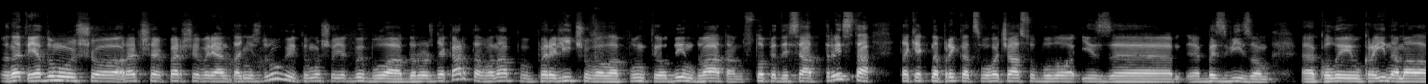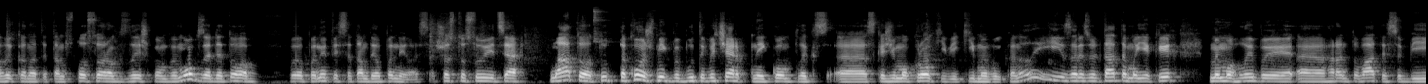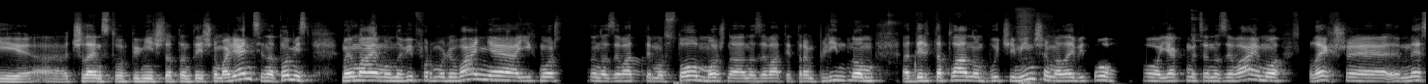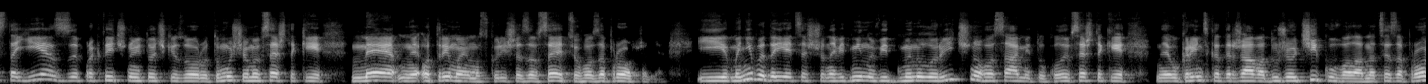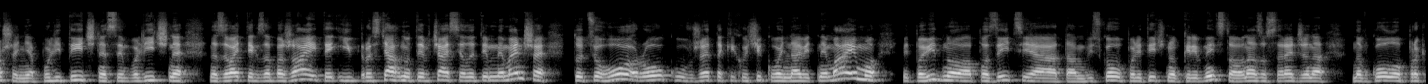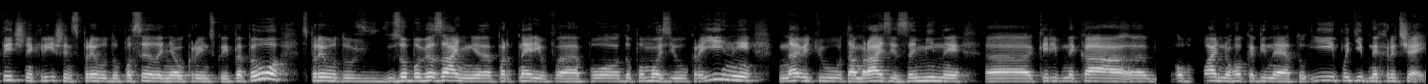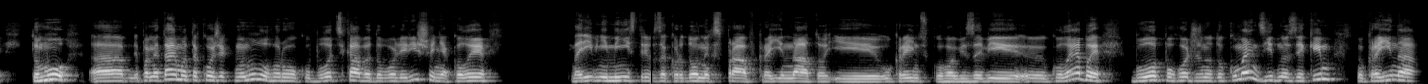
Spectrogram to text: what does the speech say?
Знаєте, я думаю, що радше перший варіант, аніж другий, тому що якби була дорожня карта, вона б перелічувала пункти 1, 2, там 150, 300, так як, наприклад, свого часу було із е, е, безвізом, е, коли Україна мала виконати там 140 з лишком вимог для того, опинитися там, де опинилася. Що стосується НАТО, тут також міг би бути вичерпний комплекс, е, скажімо, кроків, які ми виконали, і за результатами яких ми могли би е, гарантувати собі е, членство в Північно-Атлантичному альянсі. Натомість ми маємо нові формулювання, їх можна. Називати мостом, можна називати трампліном, дельтапланом, будь-чим іншим, але від того, як ми це називаємо, легше не стає з практичної точки зору, тому що ми все ж таки не отримаємо скоріше за все цього запрошення. І мені видається, що на відміну від минулорічного саміту, коли все ж таки е, українська держава дуже очікувала на це запрошення, політичне, символічне, називайте як забажаєте, і розтягнути в часі, але тим не менше, то цього року вже таких очікувань навіть не маємо. Відповідно, позиція там військово-політичного керівництва вона зосереджена навколо практичних рішень з приводу посилення української ППО, з приводу зобов'язань е, партнерів е, по допомозі Україні, навіть у там разі заміни е, керівника е, овального кабінету і подібних речей. Тому е, пам'ятаємо також, як минулого року було цікаве доволі рішення, коли. На рівні міністрів закордонних справ країн НАТО і українського візаві е, Кулеби було погоджено документ, згідно з яким Україна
